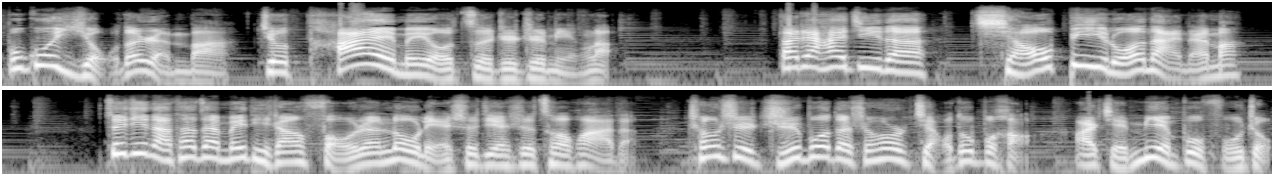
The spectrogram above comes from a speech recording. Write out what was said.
不过有的人吧，就太没有自知之明了。大家还记得乔碧罗奶奶吗？最近呢，她在媒体上否认露脸事件是策划的，称是直播的时候角度不好，而且面部浮肿。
